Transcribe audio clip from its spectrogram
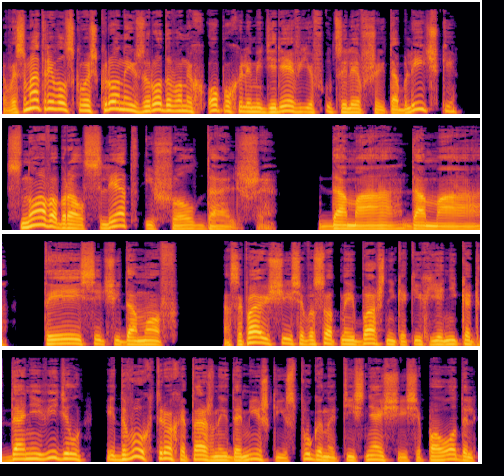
высматривал сквозь кроны изуродованных опухолями деревьев уцелевшие таблички, снова брал след и шел дальше. Дома, дома, тысячи домов. Осыпающиеся высотные башни, каких я никогда не видел, и двух-трехэтажные домишки, испуганно теснящиеся поодаль,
